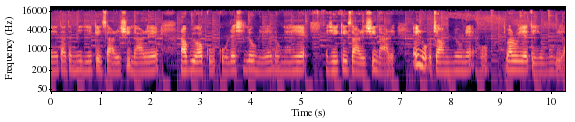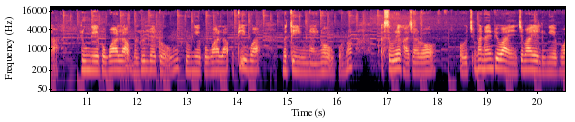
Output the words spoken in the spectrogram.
တယ်တာသမီရေးကိစ္စတွေရှိလာတယ်နောက်ပြီးတော့ကိုကိုလက်ရှိလုပ်နေတဲ့လုပ်ငန်းရဲ့အရေးကိစ္စတွေရှိလာတယ်အဲ့လိုအကြောင်းမျိုးနဲ့ဟို ကျမတို့ရဲ့တည်ယူမှုတွေကလူငယ်ဘဝလောက်မလွတ်လပ်တော့ဘူးလူငယ်ဘဝလောက်အပြည့်အဝမတည်ယူနိုင်တော့ဘူးပေါ့နော်အဆိုတဲ့ခါကျတော့ဟိုမနိုင်ပြောရရင်ကျမရဲ့လူငယ်ဘဝ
